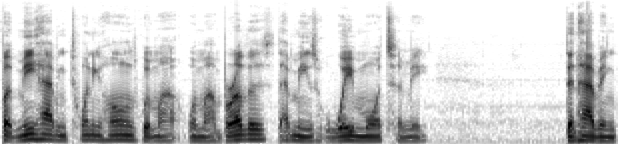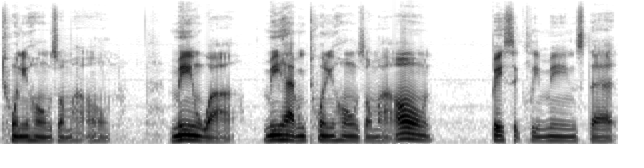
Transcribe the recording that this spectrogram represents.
but me having 20 homes with my with my brothers, that means way more to me than having 20 homes on my own. Meanwhile, me having 20 homes on my own basically means that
